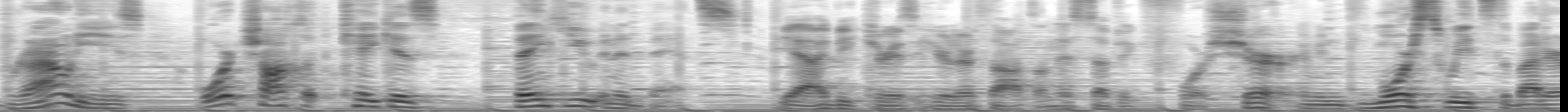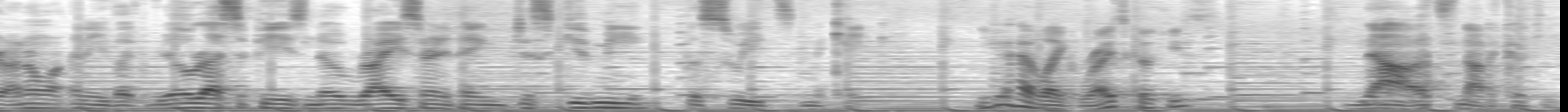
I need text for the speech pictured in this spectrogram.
brownies, or chocolate cake is. Thank you in advance. Yeah, I'd be curious to hear their thoughts on this subject for sure. I mean, the more sweets, the better. I don't want any like real recipes, no rice or anything. Just give me the sweets and the cake. You can have like rice cookies. No, that's not a cookie.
